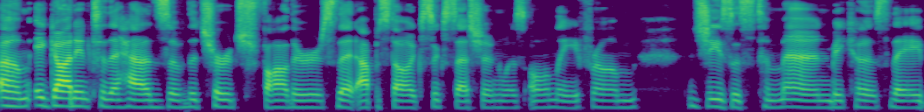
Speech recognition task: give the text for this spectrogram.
um, it got into the heads of the church fathers that apostolic succession was only from Jesus to men because they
